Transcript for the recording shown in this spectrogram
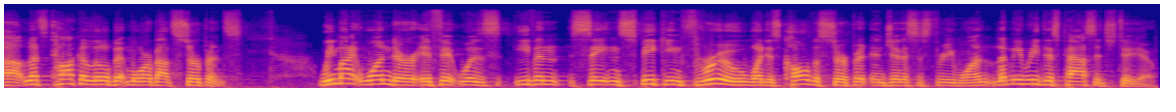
Uh, let's talk a little bit more about serpents. We might wonder if it was even Satan speaking through what is called a serpent in Genesis 3:1. Let me read this passage to you.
